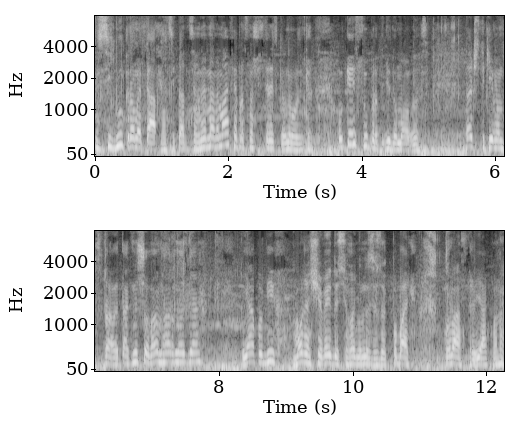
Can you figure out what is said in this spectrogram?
всі дні, крім п'ятниці. П'ятниця в мене мафія, просто на 6 не можу. Кажу, окей, супер, тоді домовились. Так що такі вам справи. Так, ну що, вам гарного дня. Я побіг, може ще вийду сьогодні на зв'язок. Побачу по настрою, як воно.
